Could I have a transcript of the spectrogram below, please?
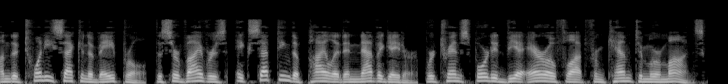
On the 22nd of April, the survivors, excepting the pilot and navigator, were transported via Aeroflot from Kem to Murmansk,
